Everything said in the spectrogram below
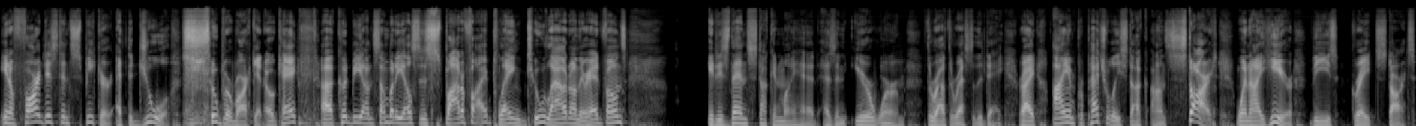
in a far distant speaker at the Jewel supermarket. Okay, uh, could be on somebody else's Spotify playing too loud on their headphones. It is then stuck in my head as an earworm throughout the rest of the day, right? I am perpetually stuck on start when I hear these great starts.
